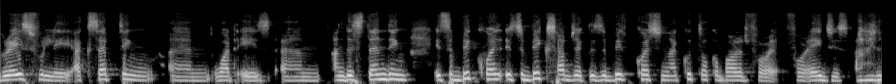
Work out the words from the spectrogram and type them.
gracefully accepting um, what is um, understanding. It's a big que- it's a big subject it's a big question. I could talk about it for for ages. I mean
